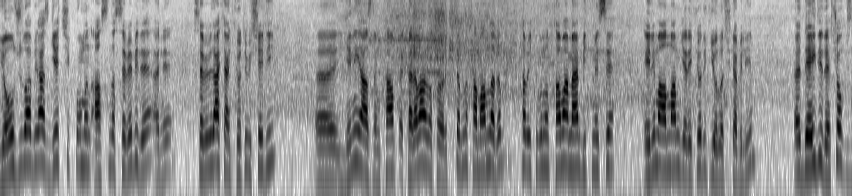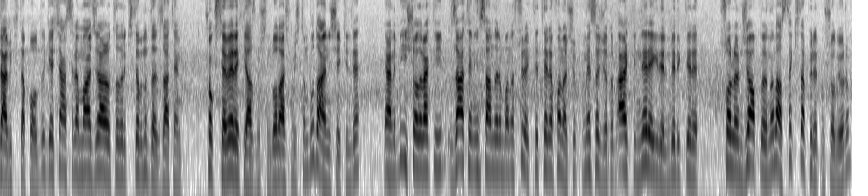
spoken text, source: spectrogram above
yolculuğa biraz geç çıkmamın aslında sebebi de hani sebebi derken kötü bir şey değil. Ee, yeni yazdığım kamp ve karavan rotaları kitabını tamamladım. Tabii ki bunun tamamen bitmesi elime almam gerekiyordu ki yola çıkabileyim. Ee, değdi de çok güzel bir kitap oldu. Geçen sene macera rotaları kitabını da zaten çok severek yazmıştım, dolaşmıştım. Bu da aynı şekilde. Yani bir iş olarak değil. Zaten insanların bana sürekli telefon açıp, mesaj atıp Erkin nereye gidelim dedikleri soruların cevaplarından aslında kitap üretmiş oluyorum.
